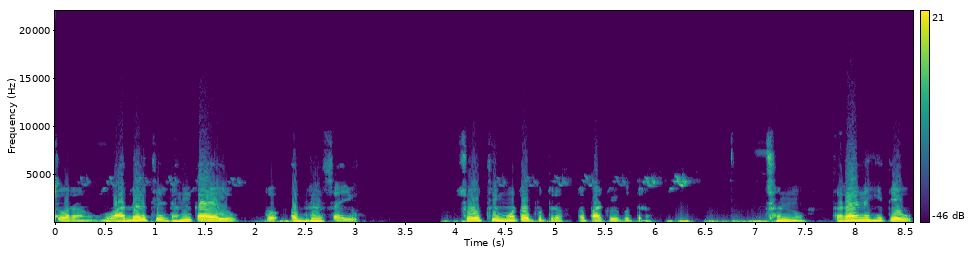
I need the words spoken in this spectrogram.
ચોરાણું વાદળથી ઢંકાયેલું તો અભ્રસાયું સૌથી મોટો પુત્ર તો પાટવી પુત્ર. છન્નું ધરાય નહીં તેવું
